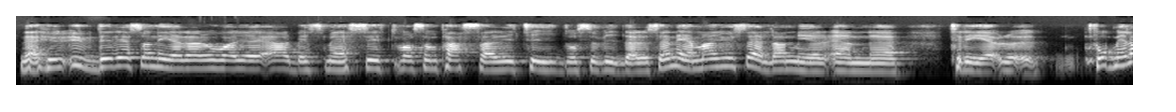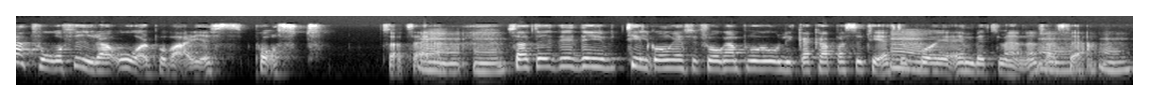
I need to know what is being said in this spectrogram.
Nej, hur UD resonerar och vad det är arbetsmässigt, vad som passar i tid och så vidare. Sen är man ju sällan mer än eh, tre, två, mellan två och fyra år på varje post så att säga. Mm, mm. Så att det, det, det är tillgång och efterfrågan på olika kapaciteter mm. på ämbetsmännen så att mm, säga. Mm.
